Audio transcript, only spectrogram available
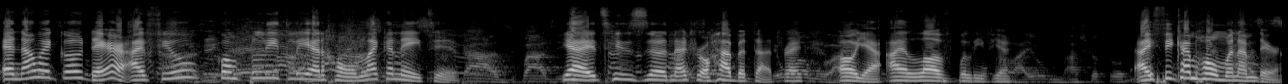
And now I go there, I feel completely at home, like a native. Yeah, it's his uh, natural habitat, right? Oh yeah, I love Bolivia. I think I'm home when I'm there.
